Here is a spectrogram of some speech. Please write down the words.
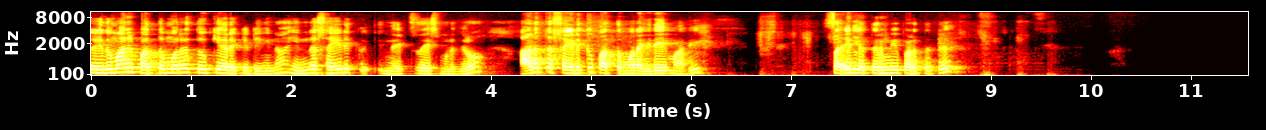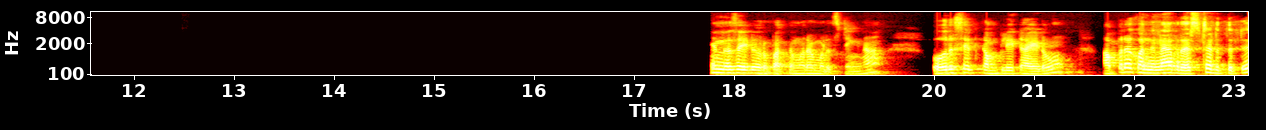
ஸோ இது மாதிரி பத்து முறை தூக்கி இறக்கிட்டிங்கன்னா இந்த சைடுக்கு இந்த எக்ஸசைஸ் முடிஞ்சிடும் அடுத்த சைடுக்கு பத்து முறை இதே மாதிரி சைடில் திரும்பி படுத்துட்டு இந்த சைடு ஒரு பத்து முறை முடிச்சிட்டிங்கன்னா ஒரு செட் கம்ப்ளீட் ஆகிடும் அப்புறம் கொஞ்ச நேரம் ரெஸ்ட் எடுத்துட்டு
